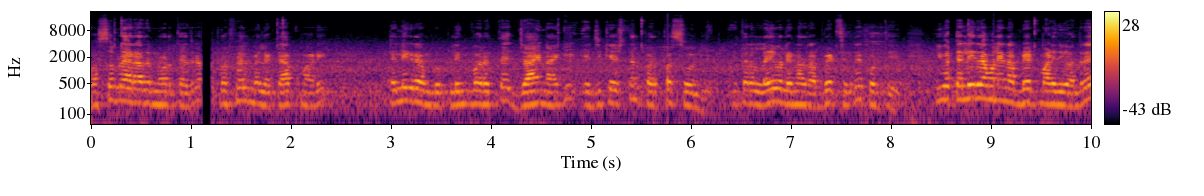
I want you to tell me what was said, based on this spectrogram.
ಹೊಸಬ್ರು ಯಾರಾದರೂ ನೋಡ್ತಾ ಇದ್ರೆ ಪ್ರೊಫೈಲ್ ಮೇಲೆ ಟ್ಯಾಪ್ ಮಾಡಿ. ಟೆಲಿಗ್ರಾಮ್ ಗ್ರೂಪ್ ಲಿಂಕ್ ಬರುತ್ತೆ. ಜಾಯ್ನ್ ಆಗಿ ಎಜುಕೇಷನಲ್ ಪರ್ಪಸ್ ಓನ್ಲಿ. ಈ ಥರ ಲೈವಲ್ಲಿ ಏನಾದರೂ ಅಪ್ಡೇಟ್ಸ್ ಇದ್ದರೆ ಕೊಡ್ತೀವಿ. ಇವಾಗ ಟೆಲಿಗ್ರಾಮಲ್ಲಿ ಏನು ಅಪ್ಡೇಟ್ ಮಾಡಿದ್ದೀವಿ ಅಂದರೆ,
